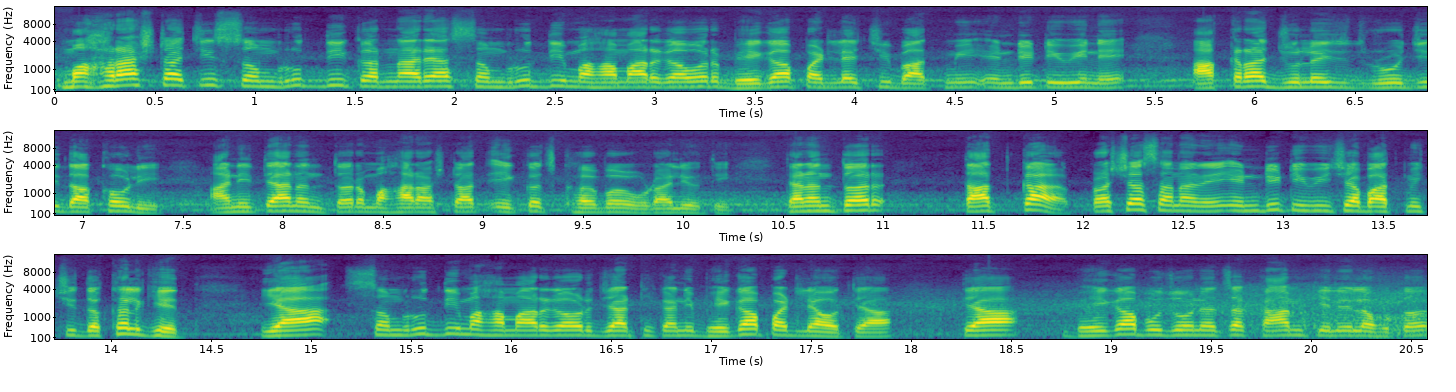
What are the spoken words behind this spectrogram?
महाराष्ट्राची समृद्धी करणाऱ्या समृद्धी महामार्गावर भेगा पडल्याची बातमी एन डी टी व्हीने अकरा जुलै रोजी दाखवली आणि त्यानंतर महाराष्ट्रात एकच खळबळ उडाली होती. त्यानंतर तात्काळ प्रशासनाने एन डी टी व्हीच्या बातमीची दखल घेत या समृद्धी महामार्गावर ज्या ठिकाणी भेगा पडल्या होत्या त्या भेगा बुजवण्याचं काम केलेलं होतं.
